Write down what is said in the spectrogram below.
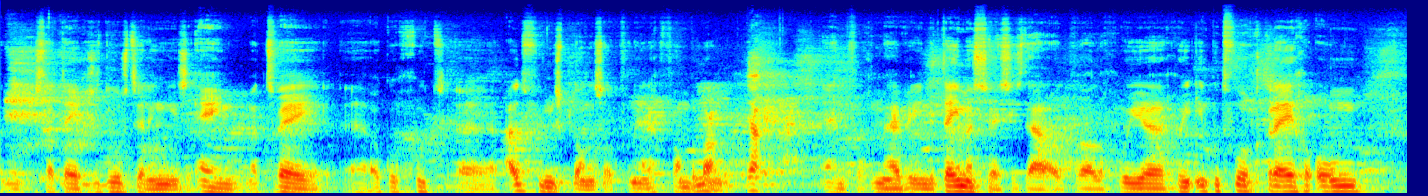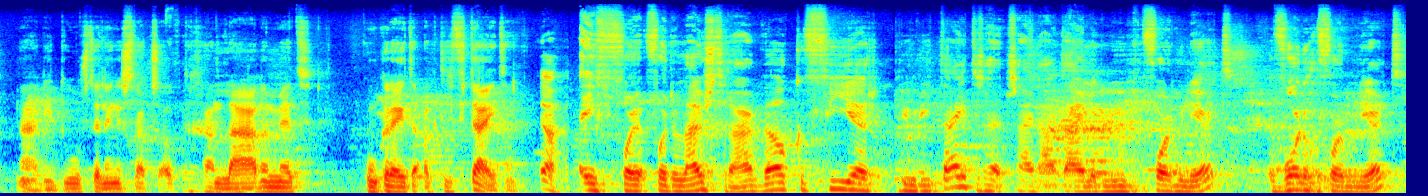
een strategische doelstelling is één, maar twee, uh, ook een goed uh, uitvoeringsplan is ook van erg van belang. Ja. En volgens mij hebben we in de themasessies daar ook wel een goede, goede input voor gekregen om nou, die doelstellingen straks ook te gaan laden met concrete activiteiten. Ja, even voor, voor de luisteraar, welke vier prioriteiten zijn uiteindelijk nu geformuleerd of worden geformuleerd?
